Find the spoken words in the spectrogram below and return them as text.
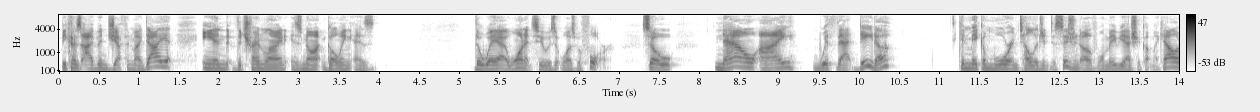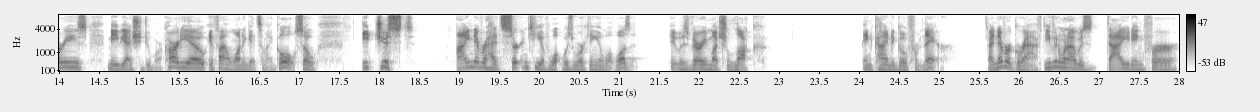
because I've been jeffing my diet and the trend line is not going as the way I want it to as it was before. So now I, with that data, can make a more intelligent decision of, well, maybe I should cut my calories, maybe I should do more cardio if I want to get to my goal. So it just, I never had certainty of what was working and what wasn't. It was very much luck and kind of go from there. I never graphed. Even when I was dieting for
